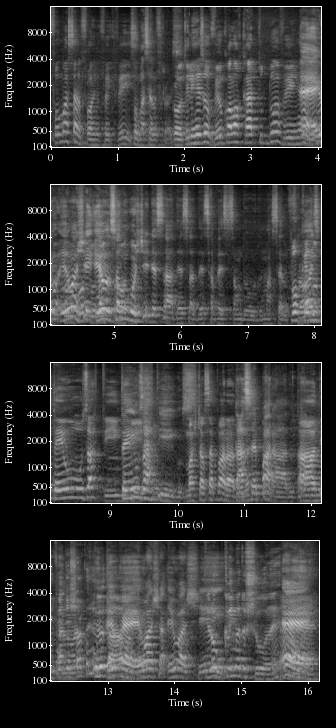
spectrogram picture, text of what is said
foi o Marcelo Frost, não foi que fez? Foi o Marcelo Frost. Pronto, ele resolveu colocar tudo de uma vez, né? É, eu, eu achei. Eu só não gostei dessa, dessa, dessa versão do, do Marcelo Porque Frost. Porque não tem os artigos. Tem bicho. os artigos. Mas tá separado. Tá né? separado. Tá, ah, devia tá deixar como eu, tá. Eu, é, eu, acha, eu achei. Tirou o clima do show, né? É, é.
